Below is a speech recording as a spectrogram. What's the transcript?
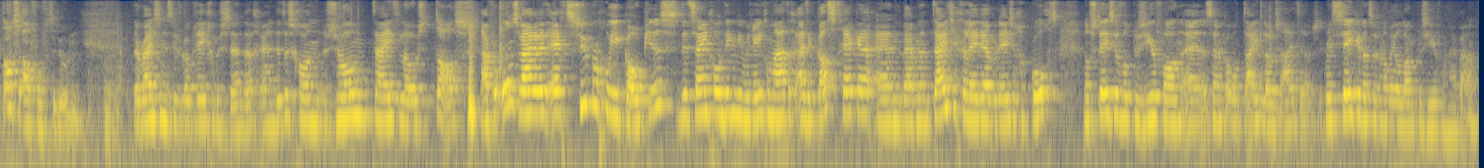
tas af hoeft te doen. Daarbij is hij natuurlijk ook regenbestendig. En dit is gewoon zo'n tijdloos tas. Nou, voor ons waren dit echt super goede koopjes. Dit zijn gewoon dingen die we regelmatig uit de kast trekken. En we hebben een tijdje geleden hebben deze gekocht. Nog steeds heel veel plezier van. En het zijn ook allemaal tijdloze items. Ik weet zeker dat we er nog heel lang plezier van hebben.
